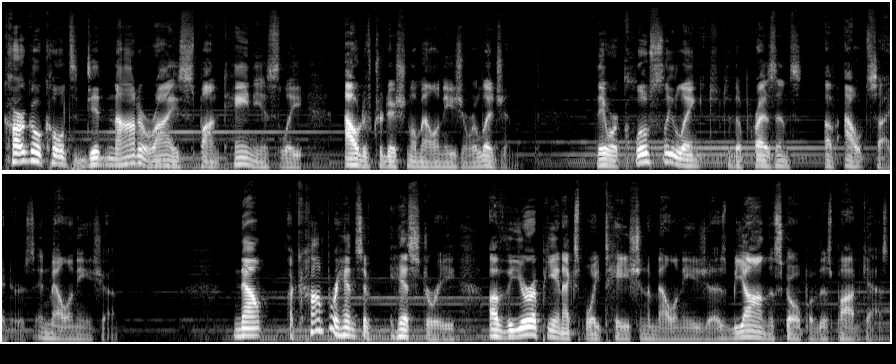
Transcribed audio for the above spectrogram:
cargo cults did not arise spontaneously out of traditional Melanesian religion. They were closely linked to the presence of outsiders in Melanesia. Now, a comprehensive history of the European exploitation of Melanesia is beyond the scope of this podcast,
